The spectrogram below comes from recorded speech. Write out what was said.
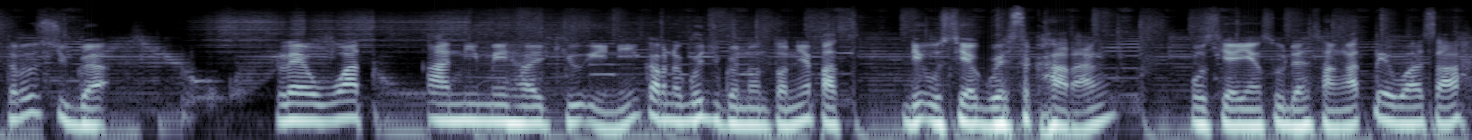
Terus juga lewat anime Haikyuu ini karena gue juga nontonnya pas di usia gue sekarang, usia yang sudah sangat dewasa.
